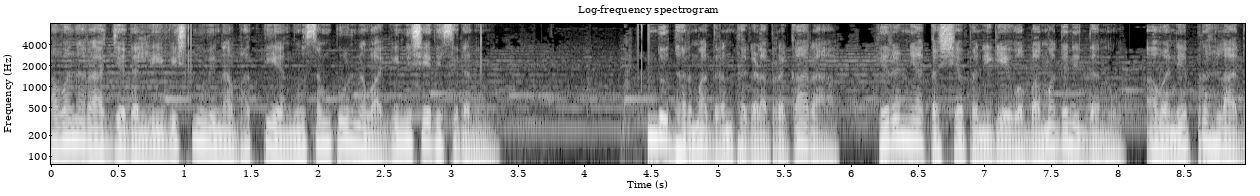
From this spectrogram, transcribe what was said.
ಅವನ ರಾಜ್ಯದಲ್ಲಿ ವಿಷ್ಣುವಿನ ಭಕ್ತಿಯನ್ನು ಸಂಪೂರ್ಣವಾಗಿ ನಿಷೇಧಿಸಿದನು. ಹಿಂದೂ ಧರ್ಮ ಗ್ರಂಥಗಳ ಪ್ರಕಾರ ಹಿರಣ್ಯಕಶ್ಯಪನಿಗೆ ಒಬ್ಬ ಮಗನಿದ್ದನು, ಅವನೇ ಪ್ರಹ್ಲಾದ.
